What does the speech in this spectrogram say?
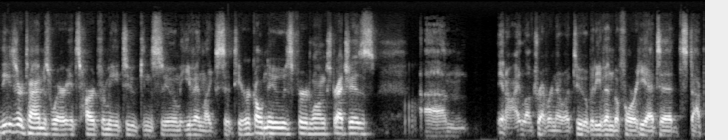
these are times where it's hard for me to consume even like satirical news for long stretches. Um, you know, I love Trevor Noah too, but even before he had to stop,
